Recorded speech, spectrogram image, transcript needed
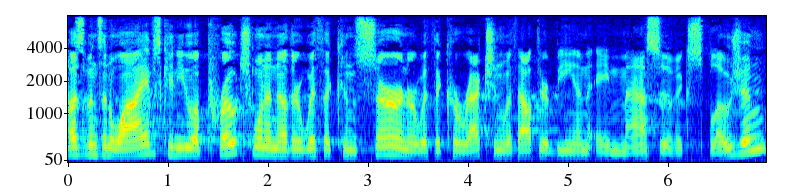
Husbands and wives, can you approach one another with a concern or with a correction without there being a massive explosion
